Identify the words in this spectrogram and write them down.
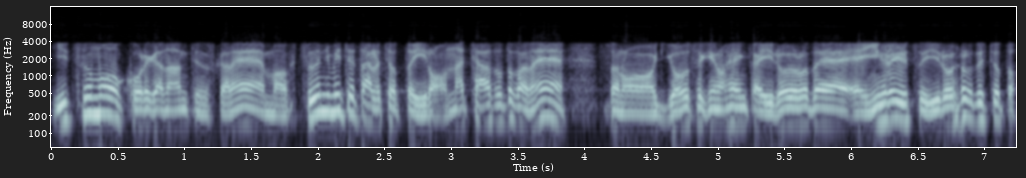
いつもこれがなんていうんですかね、まあ普通に見てたらちょっといろんなチャートとかね、その業績の変化いろいろで、インフレ率いろいろでちょっと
